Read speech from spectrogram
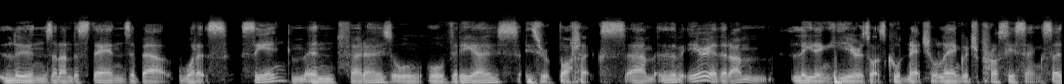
learns and understands about what it's seeing in photos or, or videos. There's robotics. Um, the area that I'm leading here is what's called natural language processing. So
